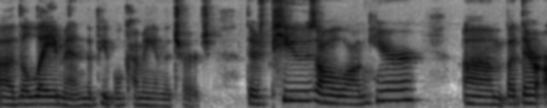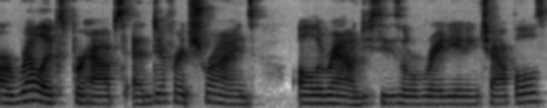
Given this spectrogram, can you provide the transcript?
uh, the laymen, the people coming in the church. There's pews all along here, um, but there are relics perhaps and different shrines all around. You see these little radiating chapels?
